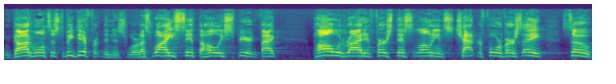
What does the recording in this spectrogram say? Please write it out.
And God wants us to be different than this world. That's why He sent the Holy Spirit. In fact, Paul would write in 1 Thessalonians chapter 4, verse 8, so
